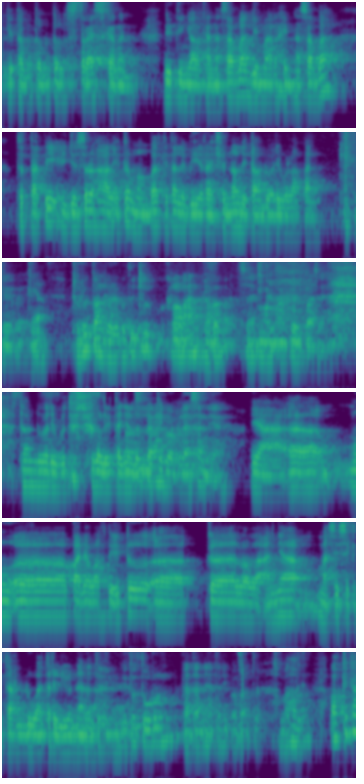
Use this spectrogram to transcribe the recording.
kita betul-betul stres karena ditinggalkan nasabah, dimarahin nasabah, tetapi justru hal itu membuat kita lebih rasional di tahun 2008. Gitu ya Pak. Ya. Dulu tahun 2007 kelolaan berapa Pak? Saya mau lupa saya tahun 2007 kalau ditanya oh, sekarang 12-an ya ya uh, mu, uh, pada waktu itu uh, kelolaannya masih sekitar 2 triliunan lah. Ya. Itu turun katanya tadi Bapak tuh sempat oh, turun. Oh, kita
